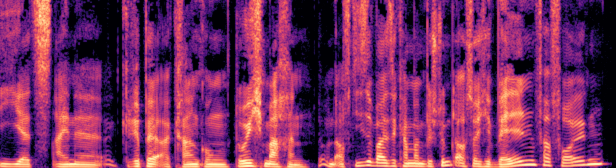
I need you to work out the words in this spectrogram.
die jetzt eine Grippeerkrankung durchmachen. Und auf diese Weise kann man bestimmt auch solche Wellen verfolgen.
